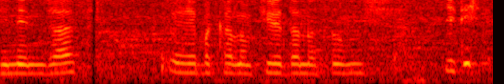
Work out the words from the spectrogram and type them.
Dinleneceğiz. Ve bakalım Frida nasılmış. Yetiştik.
